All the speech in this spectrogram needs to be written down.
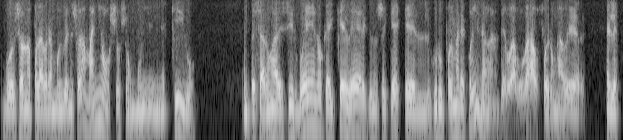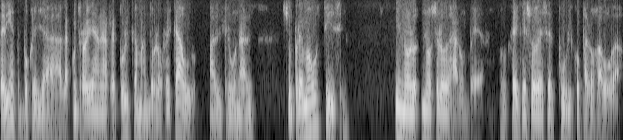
voy a usar una palabra muy venezolana, mañosos, son muy esquivos, empezaron a decir, bueno, que hay que ver, que no sé qué. El grupo de María Corina, de abogados, fueron a ver el expediente, porque ya la Contraloría de la República mandó los recaudos al Tribunal Supremo de Justicia y no, no se lo dejaron ver, ¿ok? Que eso debe ser público para los abogados.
